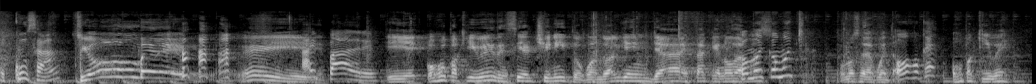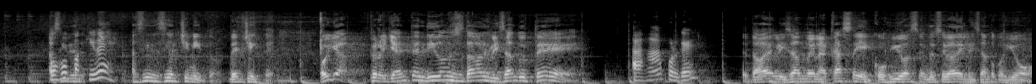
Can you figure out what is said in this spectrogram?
Excusa. ¿eh? ¡Sí, hombre! Ey. Ay, padre. Y eh, ojo pa' aquí ve, decía el chinito, cuando alguien ya está que no da ¿Cómo más, es? ¿Cómo es? Uno se da cuenta. ¿Ojo qué? Ojo pa' aquí ve. Ojo de- pa' aquí ve. Así decía el chinito, del chiste. Oiga, pero ya entendí dónde se estaba deslizando usted. Ajá, ¿por qué? Se estaba deslizando en la casa y cogió, hacia donde se iba deslizando, cogió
